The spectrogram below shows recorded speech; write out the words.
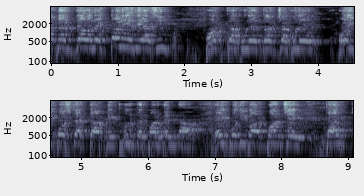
আপনার দেওয়ালে টানিয়ে দিয়ে আসি পর্দা খুলে দরজা খুলে ওই পোস্টারটা আপনি খুলতে পারবেন না। এই প্রতিবাদ মঞ্চে দায়িত্ব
